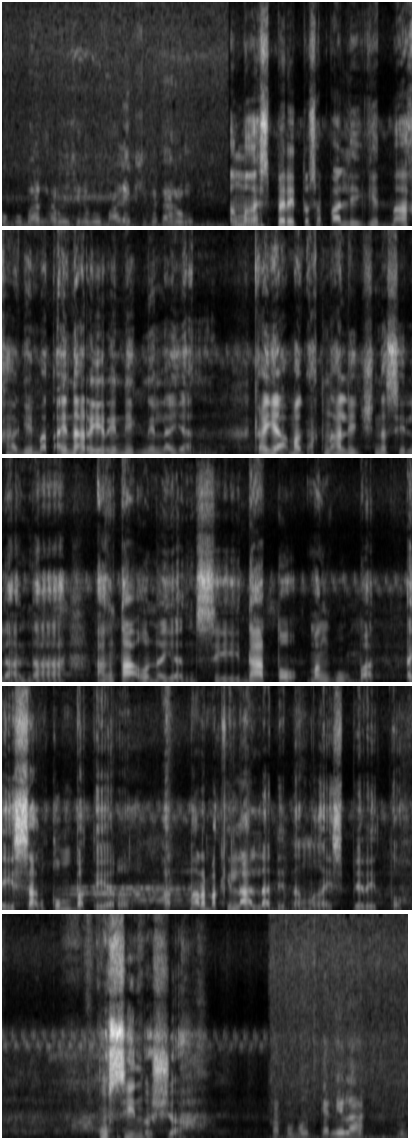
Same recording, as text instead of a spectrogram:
ug uban aron sila mobalik sa katarong Ang mga espiritu sa paligid, mga kagimat, ay naririnig nila yan. Kaya mag-acknowledge na sila na ang tao na yan, si Dato Manggubat, ay isang kumbatero. At para makilala din ng mga espiritu kung sino siya. Kapubot kanila ug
